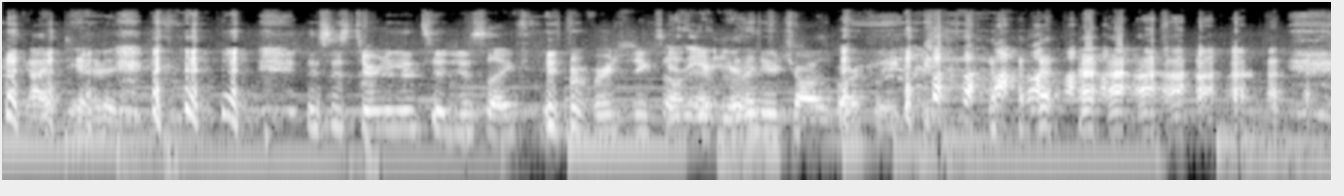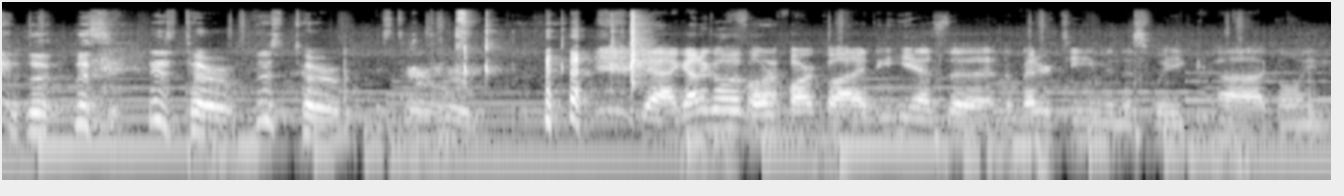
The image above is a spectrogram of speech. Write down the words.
God damn it! this is turning into just like reverse jinx you're, you're the new Charles Barkley. Look, listen, this is terrible. This is terrible. It's terrible. yeah, I gotta go with Lord Farquaad. I think he has the, the better team in this week, uh, going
